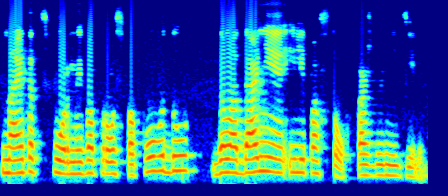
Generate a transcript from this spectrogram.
на этот спорный вопрос по поводу голодания или постов каждую неделю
